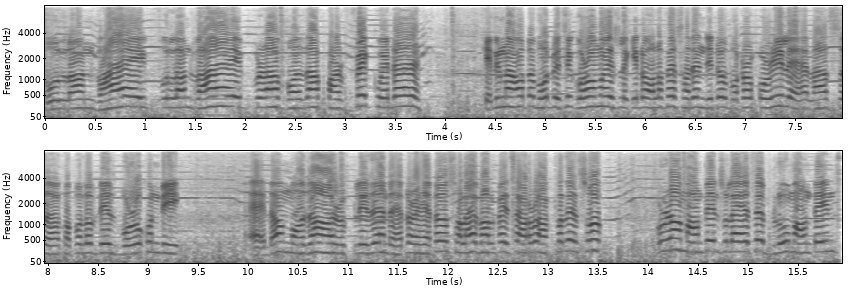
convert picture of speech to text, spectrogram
full on ভাই ফুল অন ভাই পূৰা বজা পাৰফেক্ট ৱেডাৰ কেইদিনমান আগতে বহুত বেছি গৰম হৈ আছিলে কিন্তু অলপে ছাডেন যিটো বতৰ কৰিলে লাষ্ট কাপল অফ ডেইজ বৰষুণ দি একদম মজা আৰু প্লেজেণ্ট সিহঁতৰ সিহঁতেও চলাই ভাল পাইছে আৰু আগফালে চব পূৰা মাউণ্টেইনছ ওলাই আছে blue mountains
